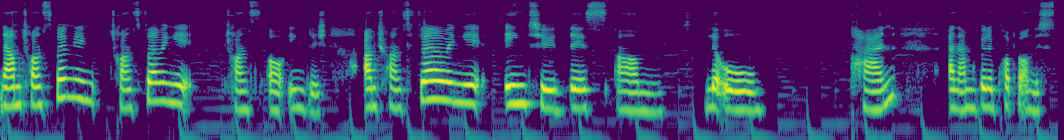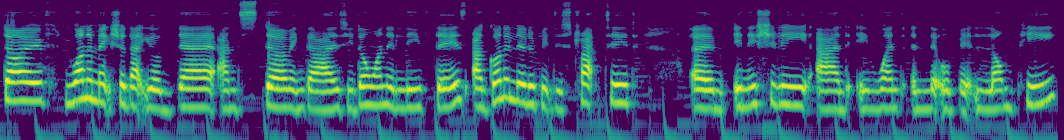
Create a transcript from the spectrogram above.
Now i'm transferring transferring it trans or english. I'm transferring it into this um, little pan and I'm going to pop it on the stove. You want to make sure that you're there and stirring guys. You don't want to leave this. I got a little bit distracted um, initially and it went a little bit lumpy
